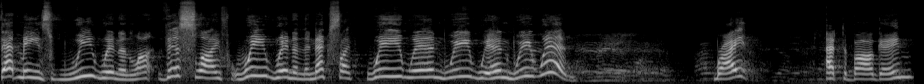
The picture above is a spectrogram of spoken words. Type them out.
That means we win in li- this life, we win in the next life, we win, we win, we win. Right? At the ball game,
